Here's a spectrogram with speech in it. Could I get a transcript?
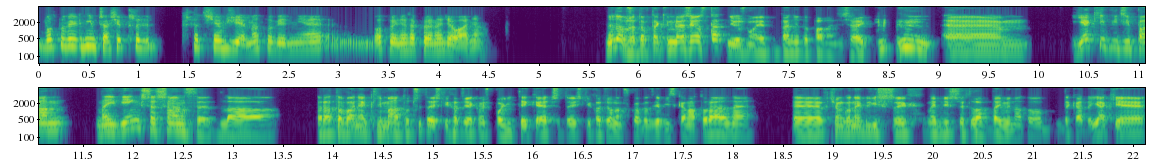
w odpowiednim czasie przedsięwziemy odpowiednie, odpowiednio zakrojone działania. No dobrze, to w takim razie ostatnie już moje pytanie do Pana dzisiaj. Jakie widzi Pan największe szanse dla ratowania klimatu? Czy to jeśli chodzi o jakąś politykę, czy to jeśli chodzi o na przykład o zjawiska naturalne, w ciągu najbliższych, najbliższych lat, dajmy na to dekadę. Jakie,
